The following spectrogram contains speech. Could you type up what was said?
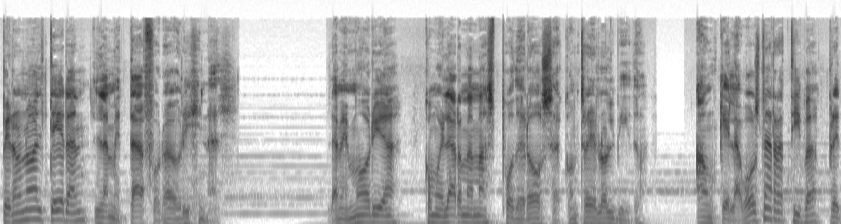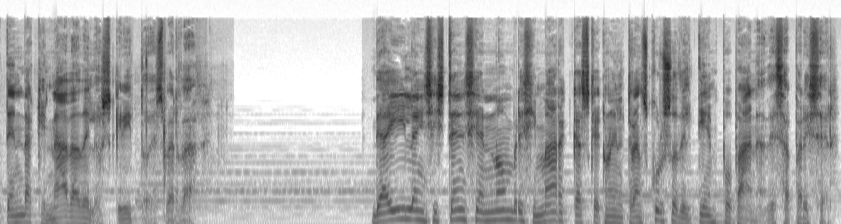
pero no alteran la metáfora original. La memoria como el arma más poderosa contra el olvido, aunque la voz narrativa pretenda que nada de lo escrito es verdad. De ahí la insistencia en nombres y marcas que con el transcurso del tiempo van a desaparecer.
